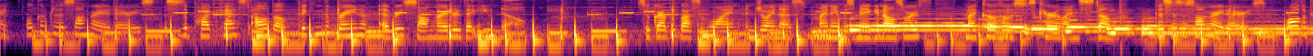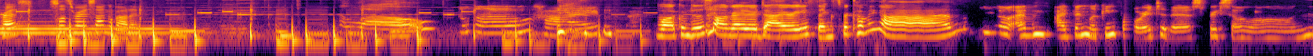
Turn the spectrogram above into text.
Hi, welcome to the Songwriter Diaries. This is a podcast all about picking the brain of every songwriter that you know. So grab a glass of wine and join us. My name is Megan Ellsworth. My co host is Caroline Stump. This is the Songwriter Diaries. We're all depressed, so let's write a song about it. Hello. Hello. Hi. Welcome to the Songwriter Diaries. Thanks for coming on. you know, I've I've been looking forward to this for so long.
